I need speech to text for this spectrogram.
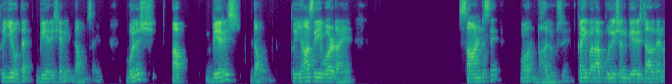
तो ये होता है बियरिश यानी down side bullish up bearish down तो यहाँ से ये वर्ड आए सांड से और भालू से। कई बार आप बुलिश एंड बियरिश डाल देना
